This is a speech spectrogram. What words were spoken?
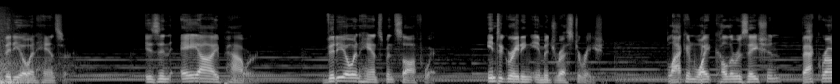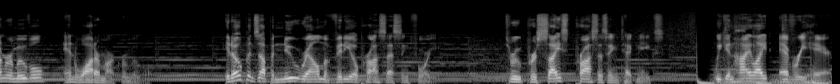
Video Enhancer is an AI-powered video enhancement software integrating image restoration, black and white colorization, background removal, and watermark removal. It opens up a new realm of video processing for you. Through precise processing techniques, we can highlight every hair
